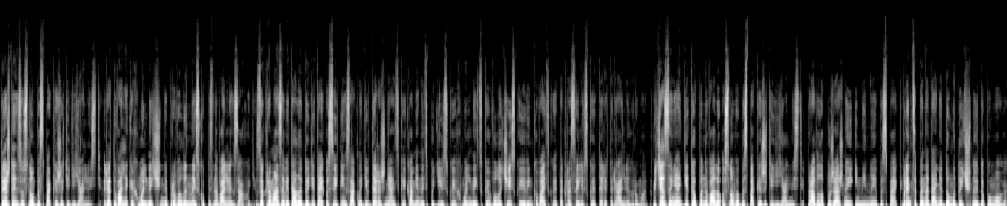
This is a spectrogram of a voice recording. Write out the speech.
Тиждень з основ безпеки життєдіяльності. Рятувальники Хмельниччини провели низку пізнавальних заходів. Зокрема, завітали до дітей освітніх закладів Дережнянської, Кам'янець-Подільської, Хмельницької, Волочиської, Віньковецької та Красилівської територіальних громад. Під час занять діти опанували основи безпеки життєдіяльності, правила пожежної і мінної безпеки, принципи надання домедичної допомоги,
